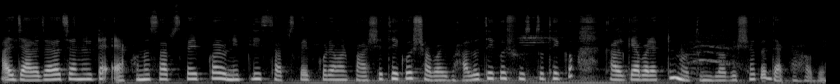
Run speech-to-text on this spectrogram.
আর যারা যারা চ্যানেলটা এখনও সাবস্ক্রাইব করনি প্লিজ সাবস্ক্রাইব করে আমার পাশে থেকো। সবাই ভালো থেকো, সুস্থ থেকো। কালকে আবার একটা নতুন ব্লগের সাথে দেখা হবে।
